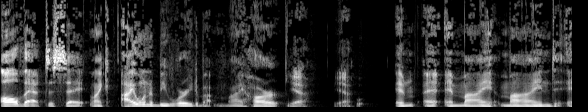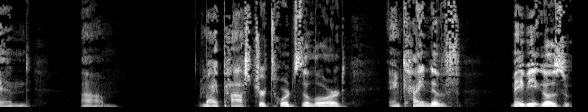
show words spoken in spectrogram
all that to say, like I want to be worried about my heart Yeah. Yeah. and and my mind and um my posture towards the Lord and kind of maybe it goes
